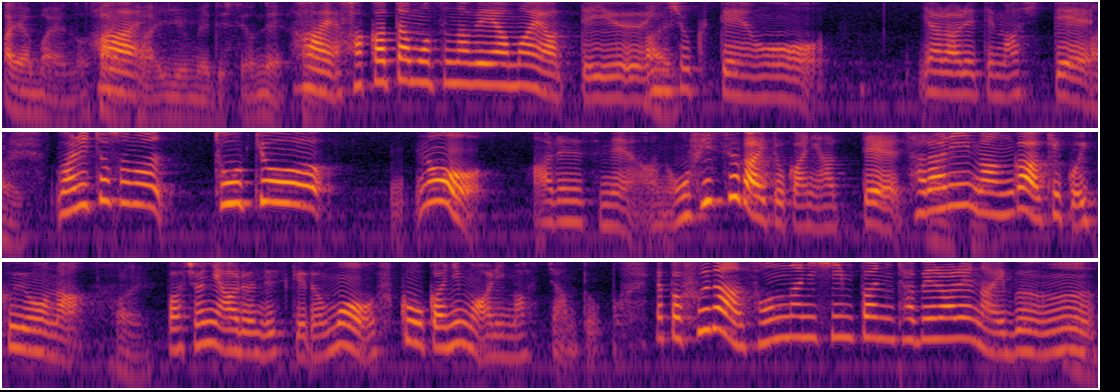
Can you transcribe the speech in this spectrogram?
あ山屋の。はい。はいはい有名ですよね。はい、博多もつ鍋山屋っていうはい飲食店をやられてまして、はい。割とその東京のあれですねあのオフィス街とかにあってサラリーマンが結構行くようなはい。場所にあるんですけども福岡にもありますちゃんと。やっぱ普段そんなに頻繁に食べられない分、うん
